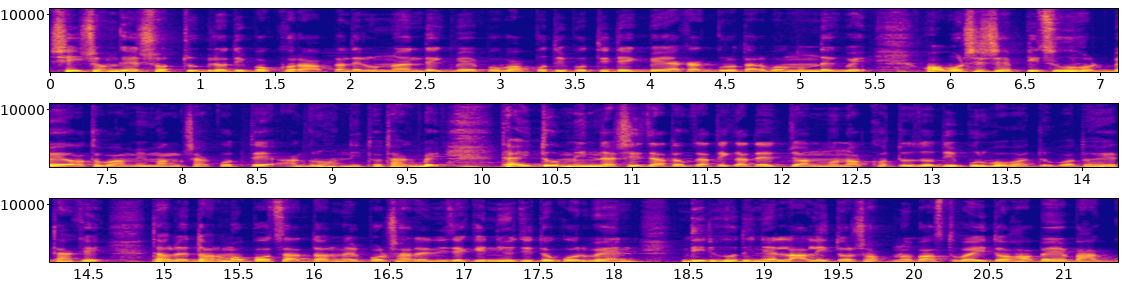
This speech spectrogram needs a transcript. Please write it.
সেই সঙ্গে শত্রু বিরোধী পক্ষরা আপনাদের উন্নয়ন দেখবে, প্রভাব প্রতিপত্তি দেখবে, একাগ্রতার বন্ধন দেখবে। অবশেষে পিছু হটবে অথবা মীমাংসা করতে আগ্রহান্বিত থাকবে। তাই তো মীন রাশি জাতক জাতিকাদের জন্ম নক্ষত্র যদি পূর্ব ভাদ্রপদ হয়ে থাকে, তাহলে ধর্ম প্রচার ধর্মের প্রসারে নিজেকে নিয়োজিত করবেন। দীর্ঘদিনের লালিত স্বপ্ন বাস্তবায়িত হবে ভাগ্য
